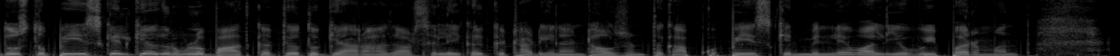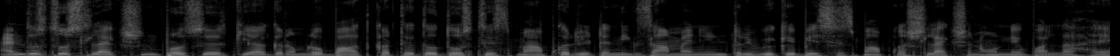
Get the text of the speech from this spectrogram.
दोस्तों पे स्केल की अगर हम लोग बात करते हो तो ग्यारह हज़ार से लेकर के थर्टी नाइन थाउज़ेंड तक आपको पे स्केल मिलने वाली है वही पर मंथ एंड दोस्तों सिलेक्शन प्रोसीजर की अगर हम लोग बात करते हैं तो दोस्तों, इसमें आपका रिटर्न एग्ज़ाम एंड इंटरव्यू के बेसिस में आपका सिलेक्शन होने वाला है।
